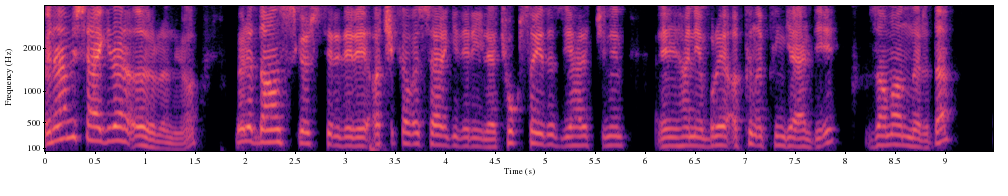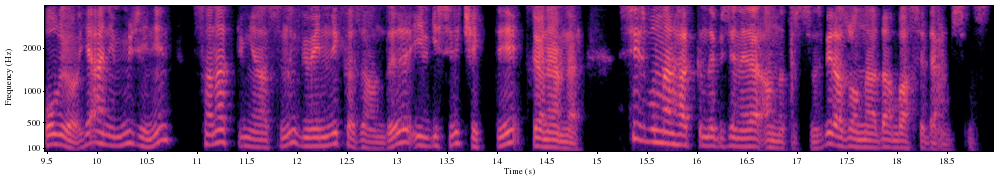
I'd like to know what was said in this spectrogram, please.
Önemli sergiler ağırlanıyor. Böyle dans gösterileri, açık hava sergileriyle çok sayıda ziyaretçinin e, hani buraya akın akın geldiği zamanları da oluyor. Yani müzenin sanat dünyasının güvenini kazandığı, ilgisini çektiği dönemler. Siz bunlar hakkında bize neler anlatırsınız? Biraz onlardan bahseder misiniz?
